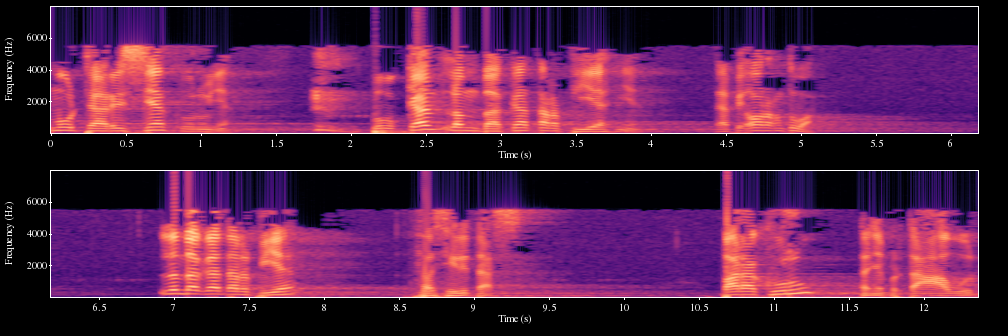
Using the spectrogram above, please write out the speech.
mudarisnya gurunya bukan lembaga tarbiyahnya tapi orang tua lembaga tarbiyah fasilitas. Para guru hanya bertahun.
